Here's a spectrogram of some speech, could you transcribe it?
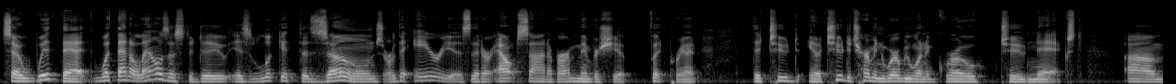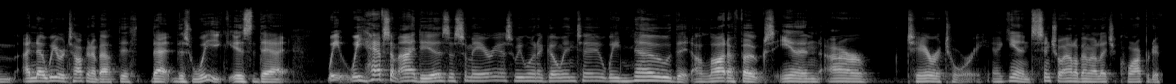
So with that, what that allows us to do is look at the zones or the areas that are outside of our membership footprint, the two, you know, to determine where we want to grow to next um, I know we were talking about this that this week is that we, we have some ideas of some areas we want to go into. We know that a lot of folks in our territory, again, Central Alabama Electric Cooperative,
